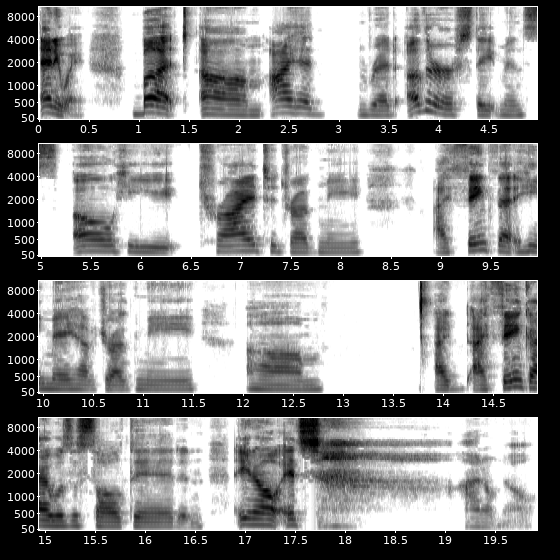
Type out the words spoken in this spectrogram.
Anyway, but um, I had read other statements. Oh, he tried to drug me. I think that he may have drugged me. Um, I I think I was assaulted, and you know, it's I don't know.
